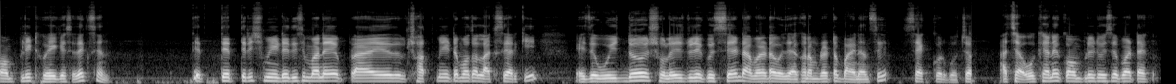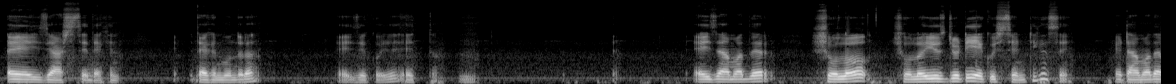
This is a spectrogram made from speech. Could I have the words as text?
কমপ্লিট হয়ে গেছে, দেখছেন? তেত্রিশ মিনিটে দিছি মানে প্রায় সাত মিনিটের মতো লাগছে আর কি। এই যে উইন্ডো ষোলো ইউজ একুশ সেন্ট আমার এটা এখন আমরা একটা বাইন্যান্সে চেক করব, চল। আচ্ছা ওখানে কমপ্লিট হয়েছে বাট এই যে আসছে, দেখেন। দেখেন বন্ধুরা, এই যে কই, এই তো। এই যে আমাদের ষোলো ষোলো ইউএসডিটি একুশ সেন্ট ঠিক আছে? এটা আমাদের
